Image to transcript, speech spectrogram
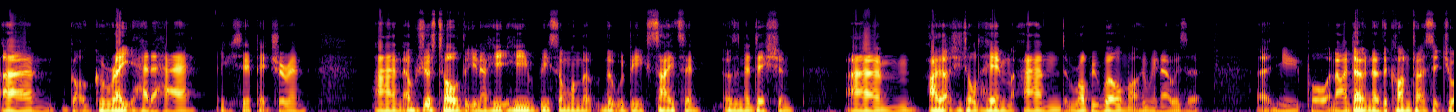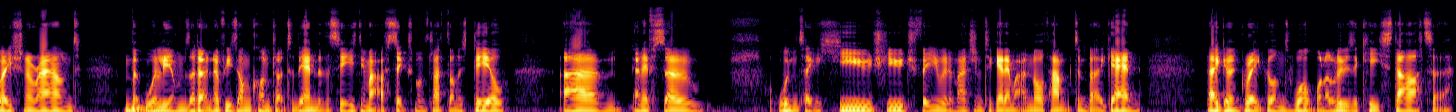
Um, got a great head of hair, if you see a picture of him. And I was just told that, you know, he, he would be someone that, that would be exciting as an addition. Um, I actually told him and Robbie Willmott, who we know is at, at Newport. Now, I don't know the contract situation around McWilliams. I don't know if he's on contract to the end of the season. He might have six months left on his deal. Um, and if so, wouldn't take a huge, huge fee, you would imagine, to get him out of Northampton. But again, they're going great guns, won't want to lose a key starter.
